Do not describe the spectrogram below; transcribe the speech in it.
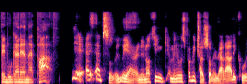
people go down that path? Yeah, absolutely, Aaron. And I think, I mean, it was probably touched on in that article,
